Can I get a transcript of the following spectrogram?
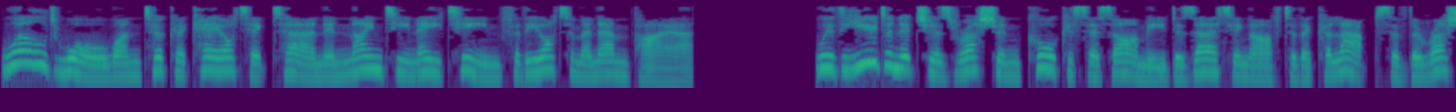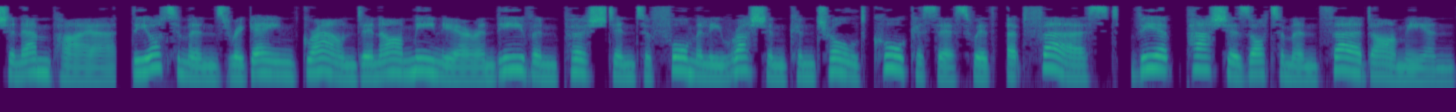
World War I took a chaotic turn in 1918 for the Ottoman Empire. With Yudenich's Russian Caucasus army deserting after the collapse of the Russian Empire, the Ottomans regained ground in Armenia and even pushed into formerly Russian-controlled Caucasus with, at first, Vehip Pasha's Ottoman Third Army and,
